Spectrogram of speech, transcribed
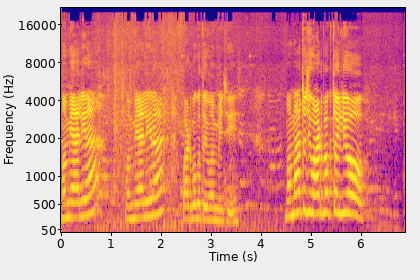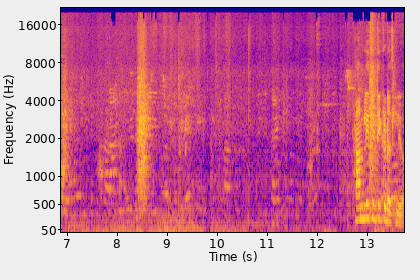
मम्मी आली ना? मम्मी आली ना? वाट बघतोय मम्मीची. मम्मा तुझी वाट बघतोय लिओ. थांबली ती तिकडंच लिओ.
